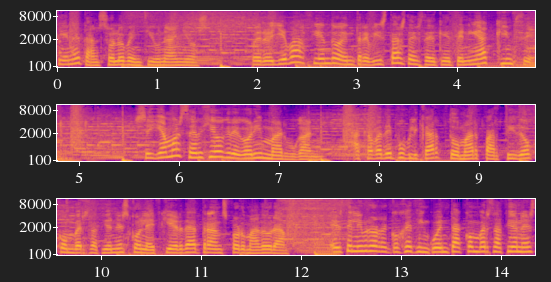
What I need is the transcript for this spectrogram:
tiene tan solo 21 años, pero lleva haciendo entrevistas desde que tenía 15. Se llama Sergio Gregori Marugán. Acaba de publicar Tomar Partido, Conversaciones con la Izquierda Transformadora. Este libro recoge 50 conversaciones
